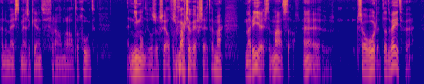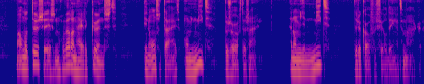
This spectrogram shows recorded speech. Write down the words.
En de meeste mensen kennen het verhaal maar al te goed. En niemand wil zichzelf als Martha wegzetten. Maar Maria is de maatstaf. Hè? Zo hoort het, dat weten we. Maar ondertussen is het nog wel een hele kunst in onze tijd om niet bezorgd te zijn. En om je niet druk over veel dingen te maken.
